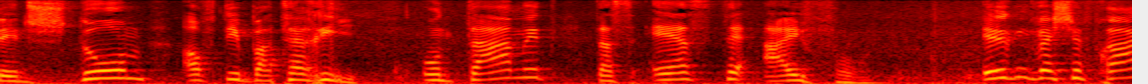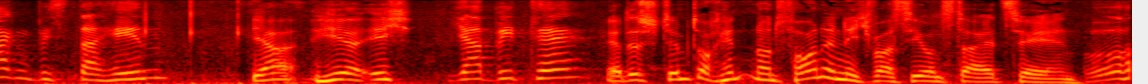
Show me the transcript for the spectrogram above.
den Sturm auf die Batterie und damit das erste iPhone. Irgendwelche Fragen bis dahin? Ja, hier, ich. Ja, bitte? Ja, das stimmt doch hinten und vorne nicht, was Sie uns da erzählen. Oh,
